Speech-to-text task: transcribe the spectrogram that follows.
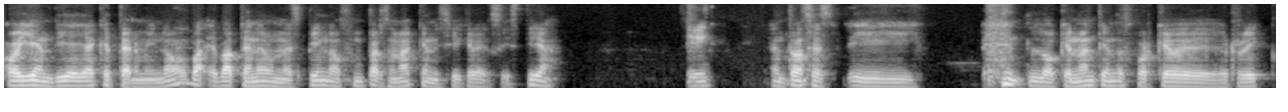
hoy en día ya que terminó, va, a tener un spin-off, un personaje que ni siquiera existía. Sí. Entonces, y lo que no entiendo es por qué Rick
